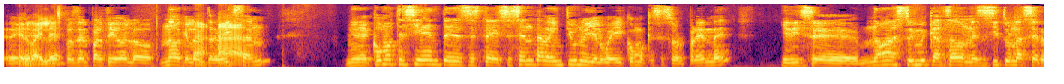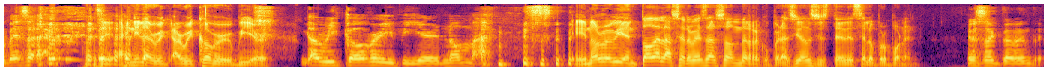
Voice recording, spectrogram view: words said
Eh, ¿El baile? Después del partido lo. No, que lo Ah, entrevistan. De, ¿Cómo te sientes? Este, 60-21 y el güey como que se sorprende. Y dice, no, estoy muy cansado, necesito una cerveza. Sí, I need a, re- a recovery beer. a recovery beer, no mames. Y no lo olviden, todas las cervezas son de recuperación si ustedes se lo proponen. Exactamente.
